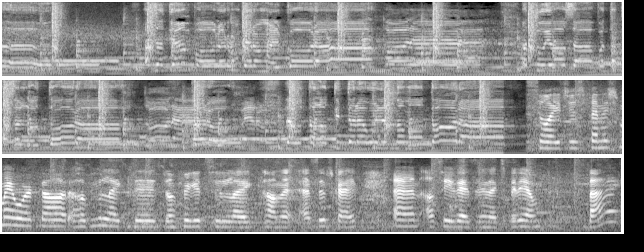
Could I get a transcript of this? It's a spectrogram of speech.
so i just finished my workout i hope you liked it don't forget to like comment and subscribe and i'll see you guys in the next video bye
